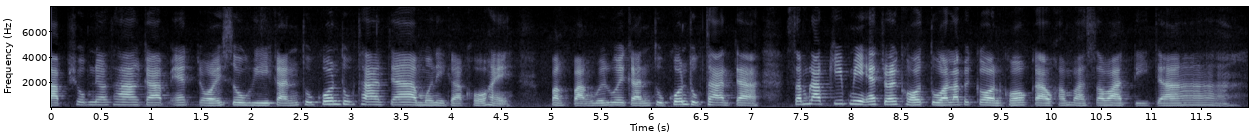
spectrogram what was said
รับชมแนวทางกับแอดจอยโซดีกันทุกคนทุกท่านจ้ามือนี้ก็ขอให้ ปังๆรวยๆกัน ทุกคนทุกท่านจ้าสำหรับคลิปนี้แอดจอยขอตัวลาไปก่อนขอกล่าวคำว่าสวัสดีจ้า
